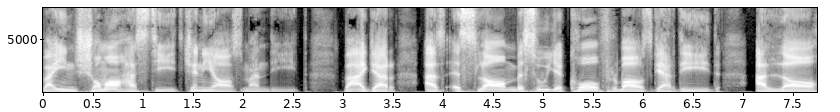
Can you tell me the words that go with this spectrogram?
و این شما هستید که نیازمندید. و اگر از اسلام به سوی کفر بازگردید الله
